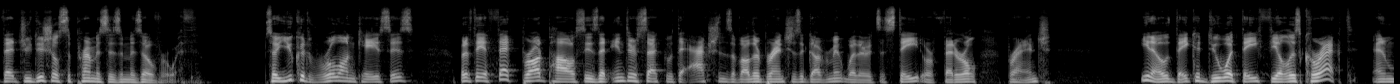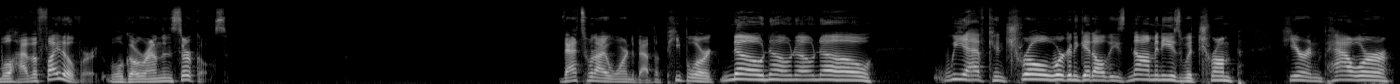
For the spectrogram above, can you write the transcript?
that judicial supremacism is over with. So you could rule on cases, but if they affect broad policies that intersect with the actions of other branches of government, whether it's a state or federal branch, you know, they could do what they feel is correct and we'll have a fight over it. We'll go around in circles. That's what I warned about. But people are, no, no, no, no. We have control. We're going to get all these nominees with Trump here in power,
